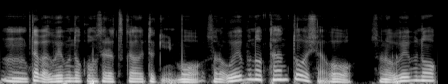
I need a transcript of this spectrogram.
うん、例えばウェブのコンサルを使うときにも、そのウェブの担当者を、そのウェブの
